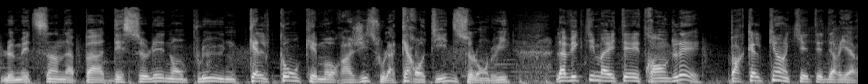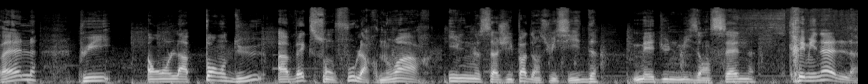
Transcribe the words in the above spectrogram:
Le médecin n'a pas décelé non plus une quelconque hémorragie sous la carotide, selon lui. La victime a été étranglée par quelqu'un qui était derrière elle, puis on l'a pendu avec son foulard noir. Il ne s'agit pas d'un suicide, mais d'une mise en scène criminelle.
